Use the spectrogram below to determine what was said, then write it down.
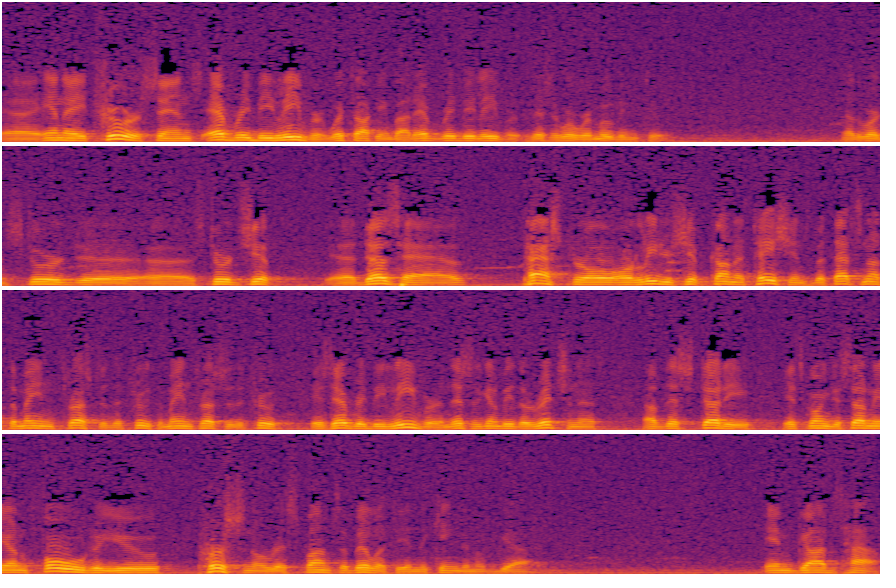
uh, in a truer sense, every believer. We're talking about every believer. This is where we're moving to. In other words, steward, uh, uh, stewardship uh, does have pastoral or leadership connotations, but that's not the main thrust of the truth. The main thrust of the truth is every believer, and this is going to be the richness of this study. It's going to suddenly unfold to you personal responsibility in the kingdom of God, in God's house.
